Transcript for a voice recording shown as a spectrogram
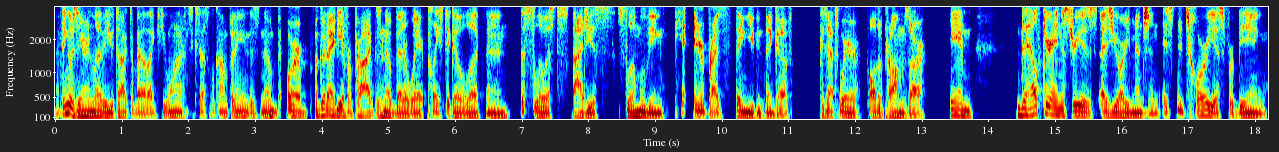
I think it was Aaron Levie who talked about like if you want a successful company, there's no or a good idea for product, there's no better way place to go look than the slowest, stodgiest, slow moving enterprise thing you can think of, because that's where all the problems are. And the healthcare industry is, as you already mentioned, it's notorious for being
